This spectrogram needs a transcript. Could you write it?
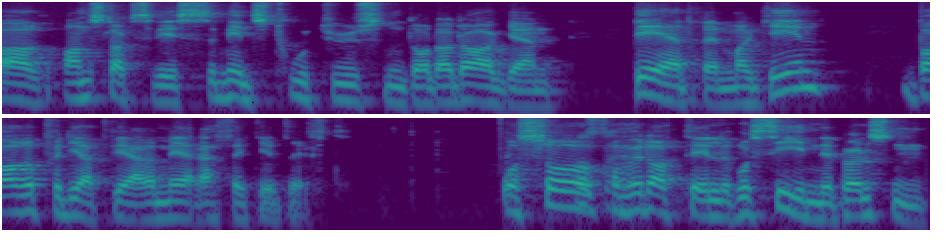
har anslagsvis minst 2000 dollar dagen bedre margin, bare fordi at vi er mer effektiv drift. Og så kommer vi da til rosinen i pølsen.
